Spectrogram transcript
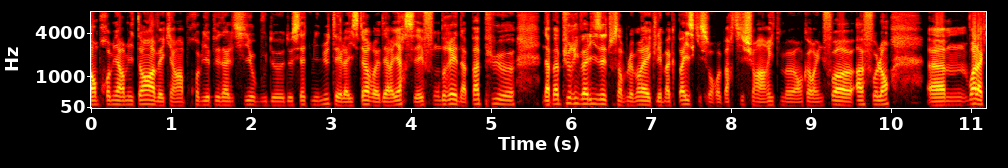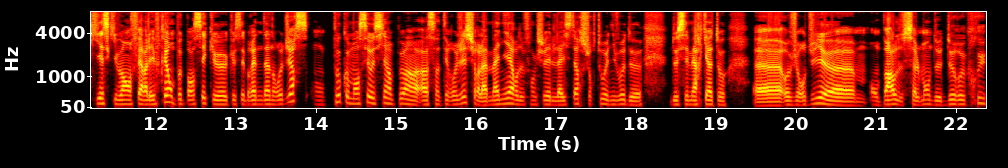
en première mi-temps avec un premier penalty au bout de, de 7 minutes et Leicester euh, derrière s'est effondré, n'a pas pu euh, n'a pas pu rivaliser tout simplement avec les Magpies qui sont repartis sur un rythme encore une fois affolant. voilà, qui est-ce qui va en faire les frais? On peut penser que, c'est Brendan Rodgers. On peut commencer aussi un peu à, s'interroger sur la manière de fonctionner de Leicester, surtout au niveau de, de ses mercato. Aujourd'hui, on parle seulement de deux recrues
